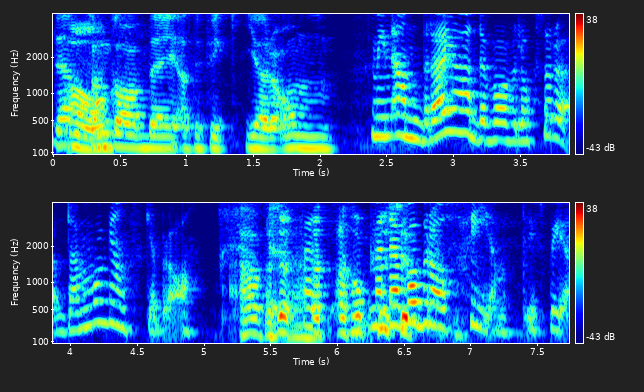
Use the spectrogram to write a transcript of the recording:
den Ja. som gav dig att du fick göra om... Min andra jag hade var väl också röd. Den var ganska bra. Ah, okej. Alltså, att, att ha Men den var bra sent i spel.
